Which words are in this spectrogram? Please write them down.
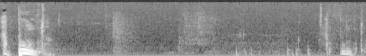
Appunto. sempre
